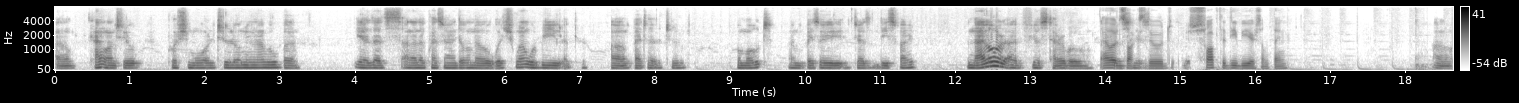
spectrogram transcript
Um, kind of want to push more to Lumion level, but yeah, that's another question. I don't know which one would be like uh better to promote. Um, basically just these five. Night Lord uh, feels terrible. Night Lord sucks, dude. Swap to DB or something. Oh,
